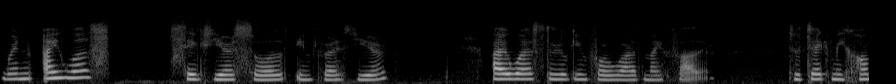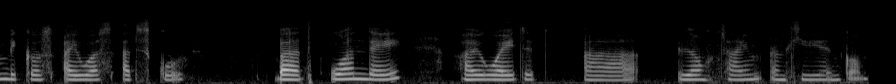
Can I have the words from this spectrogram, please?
When I was six years old in first year, I was looking forward my father to take me home because I was at school. But one day I waited a long time and he didn't come.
